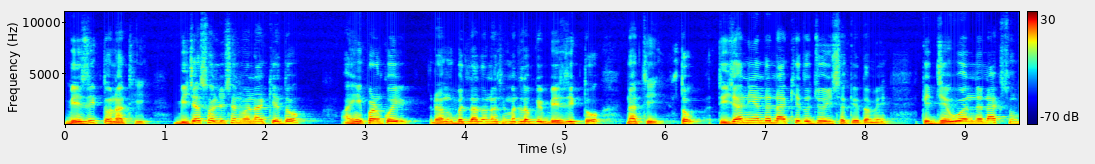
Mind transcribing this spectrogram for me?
બેઝિક તો નથી. બીજા સોલ્યુશનમાં નાખીએ તો અહીં પણ કોઈ રંગ બદલાતો નથી, મતલબ કે બેઝિક તો નથી. તો ત્રીજાની અંદર નાખીએ તો જોઈ શકીએ તમે કે જેવું અંદર નાખશું,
